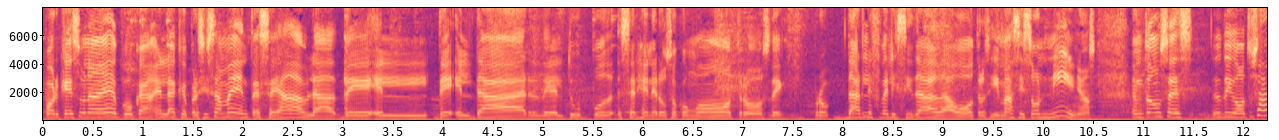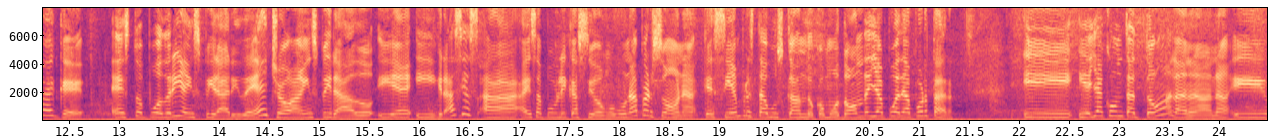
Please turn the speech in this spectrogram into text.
Porque es una época en la que precisamente se habla de el, dar, del tú ser generoso con otros, de darle felicidad a otros y más si son niños. Entonces, digo, tú sabes que esto podría inspirar y de hecho ha inspirado y, eh, gracias a, a esa publicación hubo una persona que siempre está buscando como dónde ella puede aportar. Y, y ella contactó a la nana y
